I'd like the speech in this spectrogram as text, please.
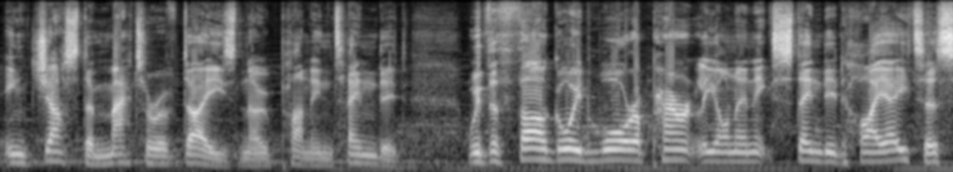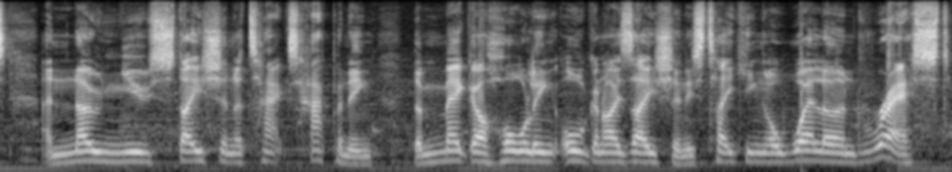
in just a matter of days no pun intended. With the Thargoid war apparently on an extended hiatus and no new station attacks happening the mega hauling organisation is taking a well earned rest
